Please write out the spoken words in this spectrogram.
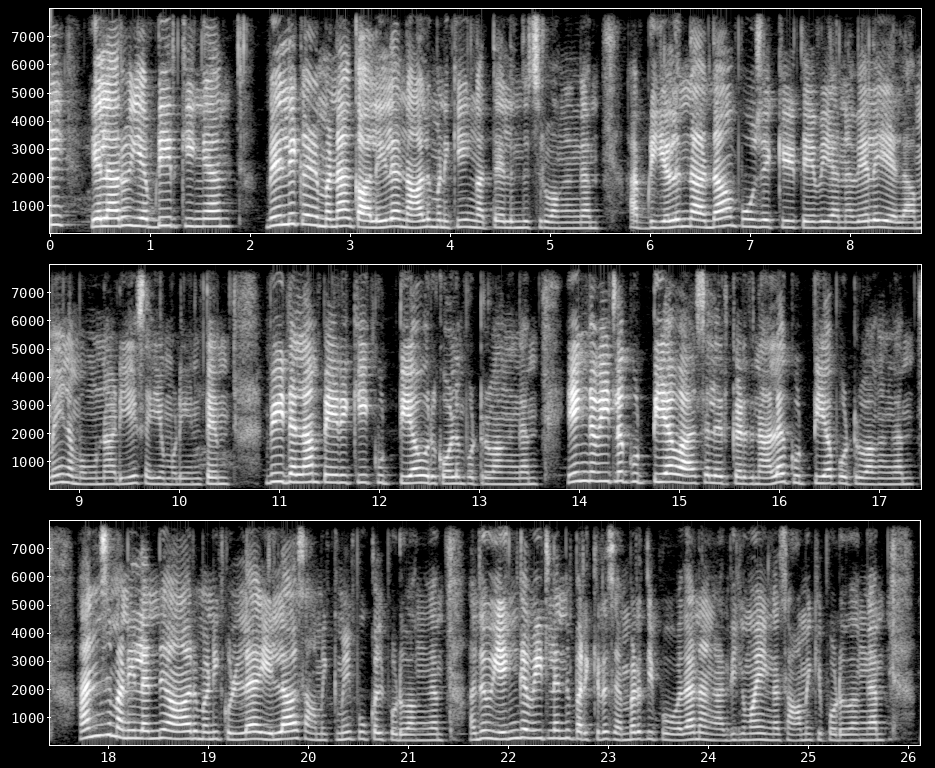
Hi எல்லோரும் எப்படி இருக்கீங்க? வெள்ளிக்கிழமைனா காலையில் நாலு மணிக்கு எங்கள் அத்தை எழுந்துச்சிருவாங்கங்க அப்படி எழுந்தால் தான் பூஜைக்கு தேவையான வேலையை எல்லாமே நம்ம முன்னாடியே செய்ய முடியும்ட்டு. வீடெல்லாம் பெருக்கி குட்டியாக ஒரு கோலம் போட்டுருவாங்கங்க. எங்கள் வீட்டில் குட்டியாக வாசல் இருக்கிறதுனால குட்டியாக போட்டுருவாங்கங்க. அஞ்சு மணிலேருந்து ஆறு மணிக்குள்ளே எல்லா சாமிக்குமே பூக்கள் போடுவாங்க. அதுவும் எங்கள் வீட்டிலேருந்து பறிக்கிற செம்பருத்தி பூவை தான் நாங்கள் அதிகமாக எங்கள் சாமிக்கு போடுவாங்க.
